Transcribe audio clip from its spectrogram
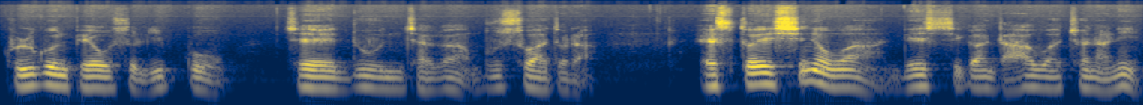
굵은 베옷을 입고 제 누운 자가 무수하더라. 에스더의 시녀와 네시가 나와 전하니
